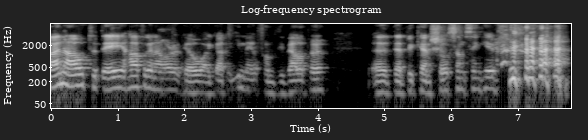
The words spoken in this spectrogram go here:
by now today half an hour ago i got an email from developer uh, that we can show something here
